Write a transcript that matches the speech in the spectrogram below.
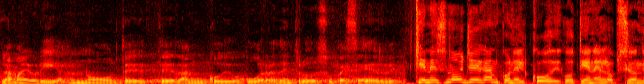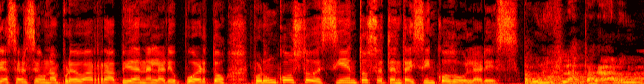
la mayoría. No te, te dan un código QR dentro de su PCR. Quienes no llegan con el código tienen la opción de hacerse una prueba rápida en el aeropuerto por un costo de 175 dólares. Algunos las pagaron.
